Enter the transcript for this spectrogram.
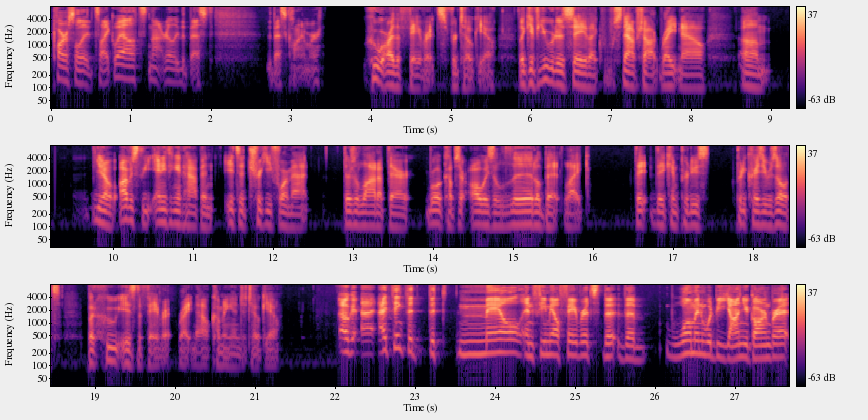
parcel it, it's like, well, it's not really the best the best climber. Who are the favorites for Tokyo? Like, if you were to say like snapshot right now, um, you know, obviously anything can happen. It's a tricky format there's a lot up there. World Cups are always a little bit like they they can produce pretty crazy results. But who is the favorite right now coming into Tokyo? Okay, I think that the male and female favorites, the the woman would be Janja Garnbret.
